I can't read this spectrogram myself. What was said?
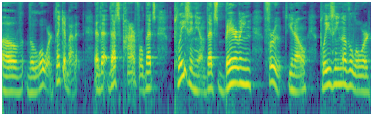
of the Lord. Think about it. And that, that's powerful. That's pleasing Him. That's bearing fruit, you know, pleasing of the Lord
